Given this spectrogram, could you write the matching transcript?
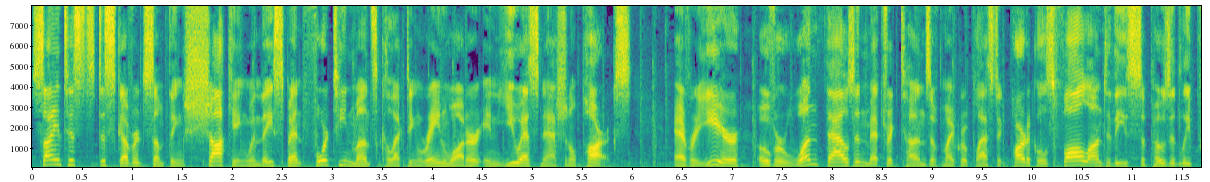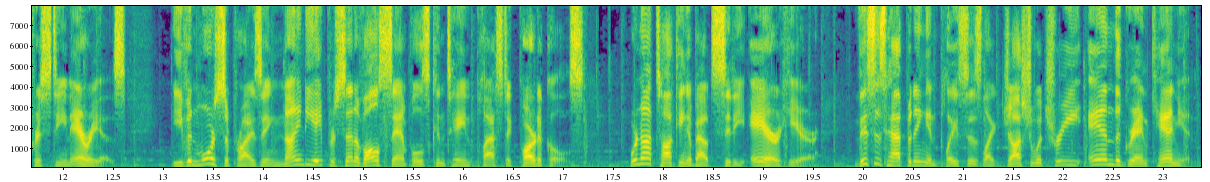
Scientists discovered something shocking when they spent 14 months collecting rainwater in US national parks. Every year, over 1,000 metric tons of microplastic particles fall onto these supposedly pristine areas. Even more surprising, 98% of all samples contain plastic particles. We're not talking about city air here. This is happening in places like Joshua Tree and the Grand Canyon.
